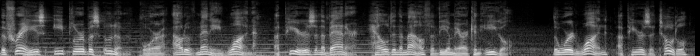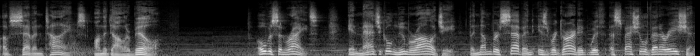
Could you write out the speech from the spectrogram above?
The phrase e pluribus unum, or out of many, one, appears in the banner held in the mouth of the American eagle. The word one appears a total of seven times on the dollar bill. Ovason writes In magical numerology, the number seven is regarded with especial veneration.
